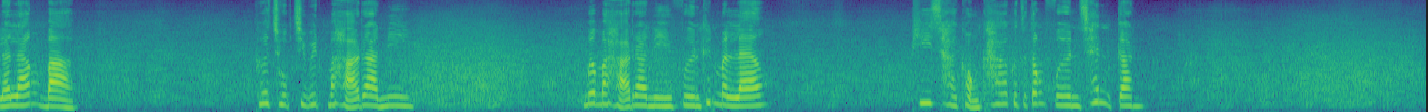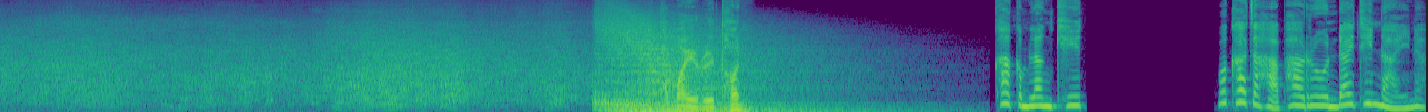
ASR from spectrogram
และล้างบาป เพื่อชุบชีวิตมหาราณี เมื่อมหาราณีฟื้นขึ้นมาแล้ว พี่ชายของข้าก็จะต้องฟื้นเช่นกัน ทำไมหรือท่าน ข้ากำลังคิด ว่าข้าจะหาพารูนได้ที่ไหนนะ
